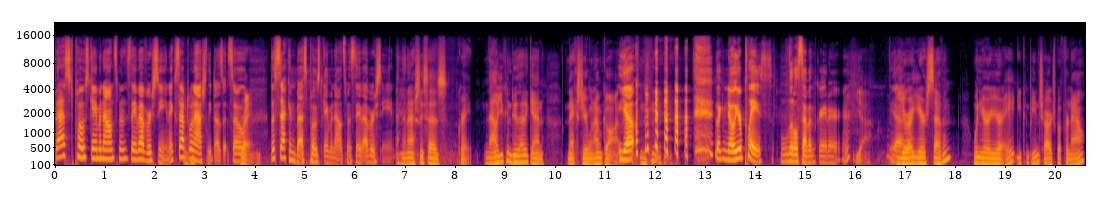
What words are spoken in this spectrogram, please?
best post game announcements they've ever seen, except when Ashley does it. So Right. The second best post game announcements they've ever seen. And then Ashley says, "Great, now you can do that again next year when I'm gone." Yep. like know your place, little seventh grader. Yeah. Yeah. You're a year seven. When you're a year eight, you can be in charge. But for now,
